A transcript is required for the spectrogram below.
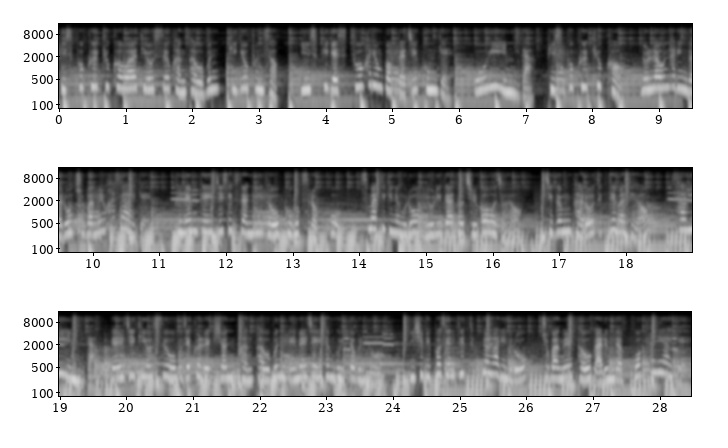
비스포크 큐커와 디오스 광파 오븐 비교 분석, 인스픽 S2 활용법까지 공개. 5위입니다. 비스포크 큐커, 놀라운 할인가로 주방을 화사하게. 글램 베이지 색상이 더욱 고급스럽고 스마트 기능으로 요리가 더 즐거워져요. 지금 바로 득템하세요. 4위입니다. LG 디오스 오브제 컬렉션 광파 오븐 MLJ392WO 22% 특별 할인으로 주방을 더욱 아름답고 편리하게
